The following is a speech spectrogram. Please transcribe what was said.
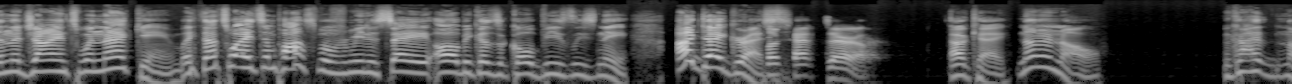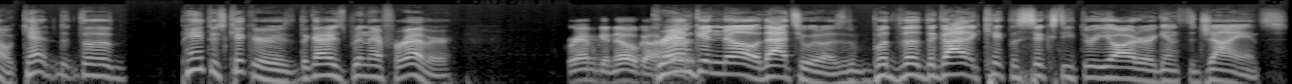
then the Giants win that game. Like that's why it's impossible for me to say, oh, because of Cole Beasley's knee. I digress. Look, Zero. Okay, no, no, no. The guy, no, get the, the Panthers kicker is the guy who's been there forever. Graham Gano got Graham hurt. Gano, that's who it was. But the the guy that kicked the 63 yarder against the Giants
